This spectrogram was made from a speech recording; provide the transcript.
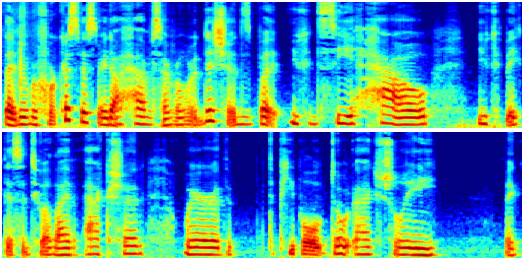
Nightmare Before Christmas may not have several renditions, but you can see how you could make this into a live action where the, the people don't actually like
